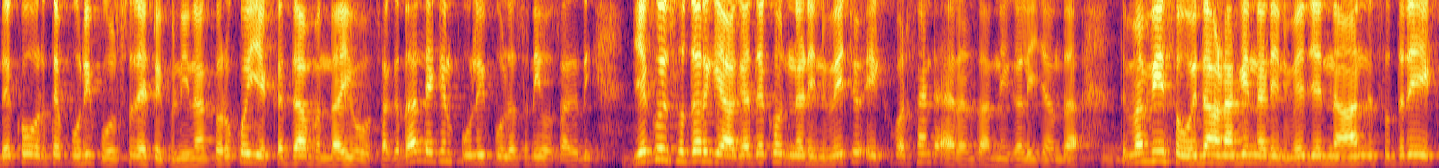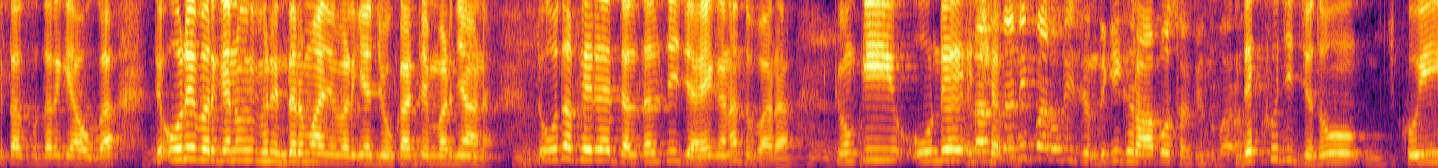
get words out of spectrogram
ਦੇਖੋ ਤੇ ਪੂਰੀ ਪੁਲਿਸ ਦੇ ਟਿੱਪਣੀ ਨਾ ਕਰੋ ਕੋਈ ਇੱਕ ਅੱਧਾ ਬੰਦਾ ਹੀ ਹੋ ਸਕਦਾ ਲੇਕਿਨ ਪੂਰੀ ਪੁਲਿਸ ਨਹੀਂ ਹੋ ਸਕਦੀ। ਜੇ ਕੋਈ ਸੁਧਰ ਗਿਆ ਗਿਆ ਦੇਖੋ 99 ਚੋਂ 1% ਐਰਰ ਤਾਂ ਨਿਕਲ ਹੀ ਜਾਂਦਾ। ਤੇ ਮੈਂ ਵੀ ਸੋਚਦਾ ਹਾਂ ਕਿ 99 ਜੇ ਨਾ ਸੁਧਰੇ ਇੱਕ ਤਾਂ ਸੁਧਰ ਗਿਆ ਹੋਊਗਾ ਤੇ ਉਹਦੇ ਵਰਗਿਆਂ ਨੂੰ ਵੀ ਵਰਿੰਦਰ ਮਾਜਨ ਵਰਗੀਆਂ ਜੋਕਾਂ ਤੇ ਮਰ ਜਾਣ। ਤੇ ਉਹ ਤਾਂ ਫਿਰ ਦਲਦਲ 'ਚ ਹੀ ਜਾਏਗਾ ਨਾ ਦੁਬਾਰਾ ਕਿਉਂਕਿ ਉਹਦੇ ਲੱਗਦਾ ਨਹੀਂ ਪਰ ਉਹਦੀ ਜ਼ਿੰਦਗੀ ਖਰਾਬ ਹੋ ਸਕਦੀ ਦੁਬਾਰਾ। ਦੇਖੋ ਜੀ ਜਦੋਂ ਕੋਈ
